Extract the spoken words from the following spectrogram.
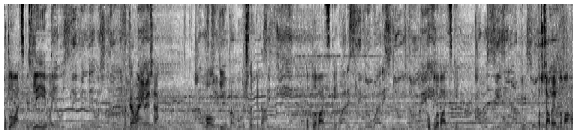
Купловацький з лівої. Накриває м'яча. Голкіпер. Точно кидає. Купловацький. Купловацький. Втрачав рівновагу.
